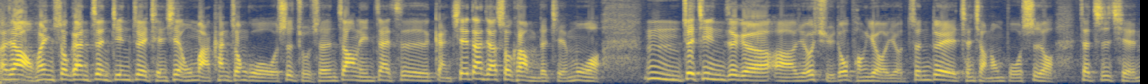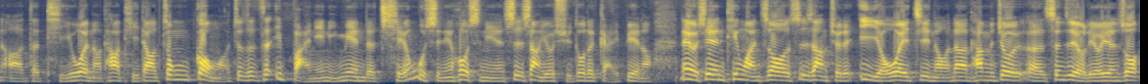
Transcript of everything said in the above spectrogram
大家好，欢迎收看《震惊最前线》，无马看中国，我是主持人张林，再次感谢大家收看我们的节目哦。嗯，最近这个啊，有许多朋友有针对陈小龙博士哦，在之前啊的提问哦，他有提到中共哦，就是这一百年里面的前五十年、后十年，事实上有许多的改变哦。那有些人听完之后，事实上觉得意犹未尽哦，那他们就呃，甚至有留言说，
